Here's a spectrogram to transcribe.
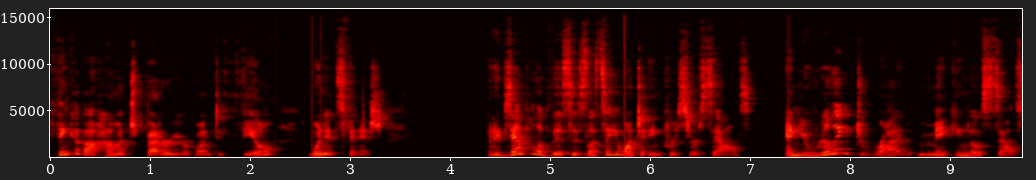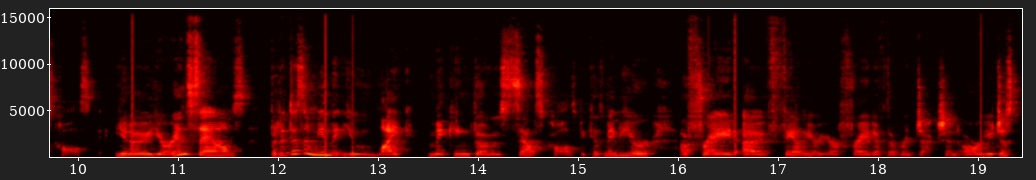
Think about how much better you're going to feel when it's finished. An example of this is let's say you want to increase your sales and you really dread making those sales calls. You know, you're in sales, but it doesn't mean that you like making those sales calls because maybe you're afraid of failure, you're afraid of the rejection, or you just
